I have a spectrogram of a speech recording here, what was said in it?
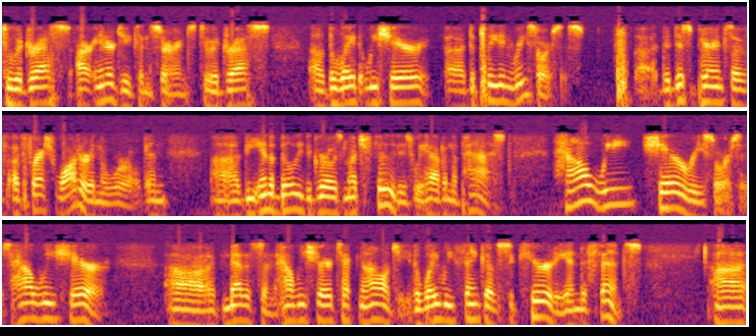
to address our energy concerns, to address uh, the way that we share uh, depleting resources, uh, the disappearance of, of, fresh water in the world, and uh, the inability to grow as much food as we have in the past. How we share resources, how we share uh, medicine, how we share technology, the way we think of security and defense, uh,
